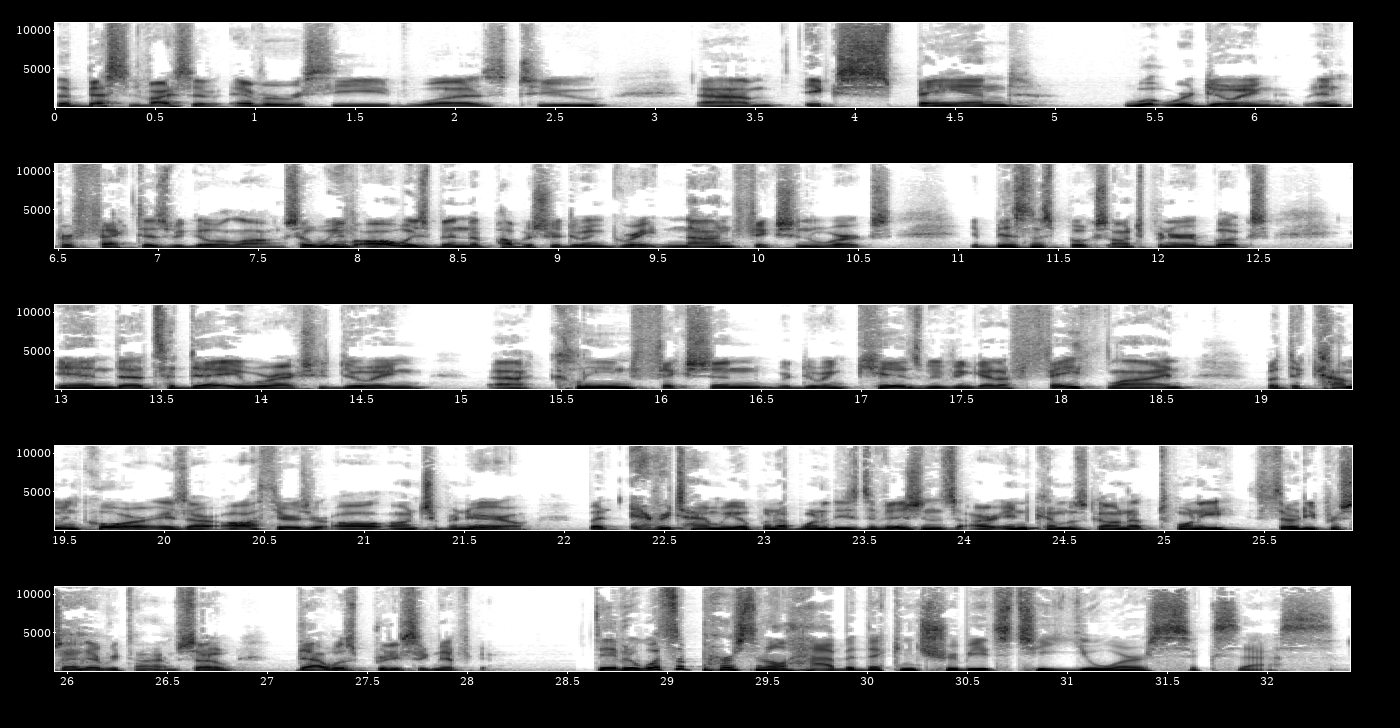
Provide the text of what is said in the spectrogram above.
The best advice I've ever received was to um, expand what we're doing and perfect as we go along. So we've always been the publisher doing great nonfiction works, business books, entrepreneur books, and uh, today we're actually doing uh, clean fiction. We're doing kids. We've even got a faith line. But the common core is our authors are all entrepreneurial. But every time we open up one of these divisions, our income has gone up 20, 30% every time. So that was pretty significant. David, what's a personal habit that contributes to your success?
